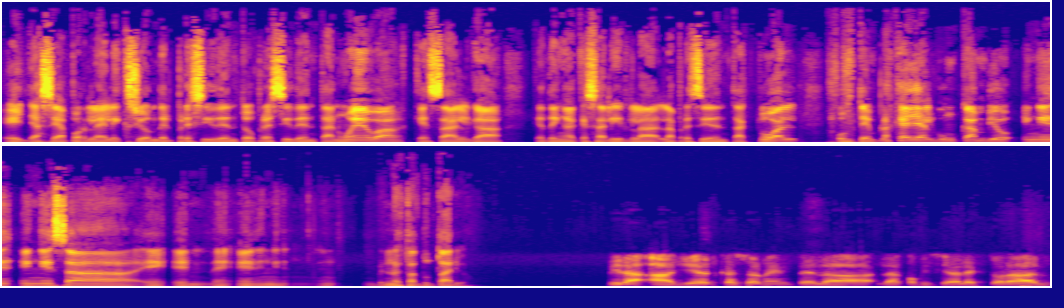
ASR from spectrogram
eh, ya sea por la elección del presidente o presidenta nueva, que salga, que tenga que salir la, presidenta actual? ¿Contemplas que haya algún cambio en, e- en esa en- en- en lo estatutario? Mira, ayer casualmente la, la Comisión Electoral,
